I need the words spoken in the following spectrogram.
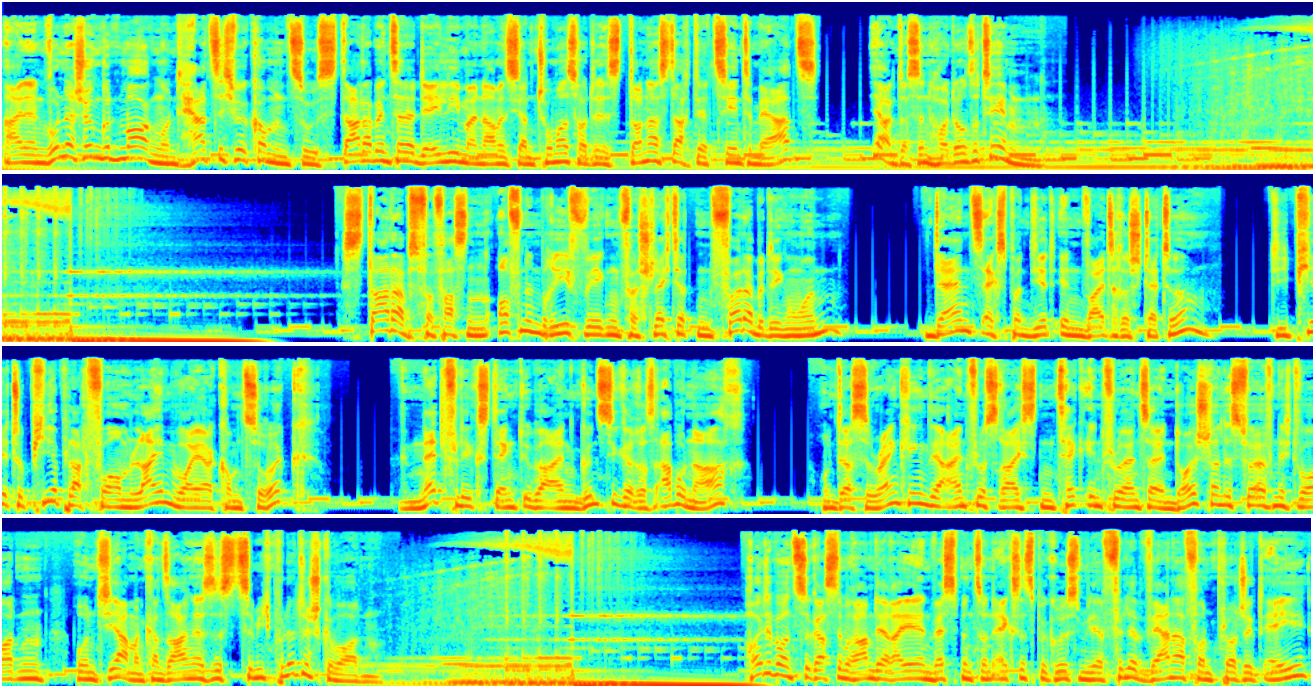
Einen wunderschönen guten Morgen und herzlich willkommen zu Startup Insider Daily. Mein Name ist Jan Thomas. Heute ist Donnerstag, der 10. März. Ja, und das sind heute unsere Themen. Startups verfassen offenen Brief wegen verschlechterten Förderbedingungen. Dance expandiert in weitere Städte. Die Peer-to-Peer-Plattform LimeWire kommt zurück. Netflix denkt über ein günstigeres Abo nach. Und das Ranking der einflussreichsten Tech-Influencer in Deutschland ist veröffentlicht worden. Und ja, man kann sagen, es ist ziemlich politisch geworden. Heute bei uns zu Gast im Rahmen der Reihe Investments und Exits begrüßen wir Philipp Werner von Project A.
